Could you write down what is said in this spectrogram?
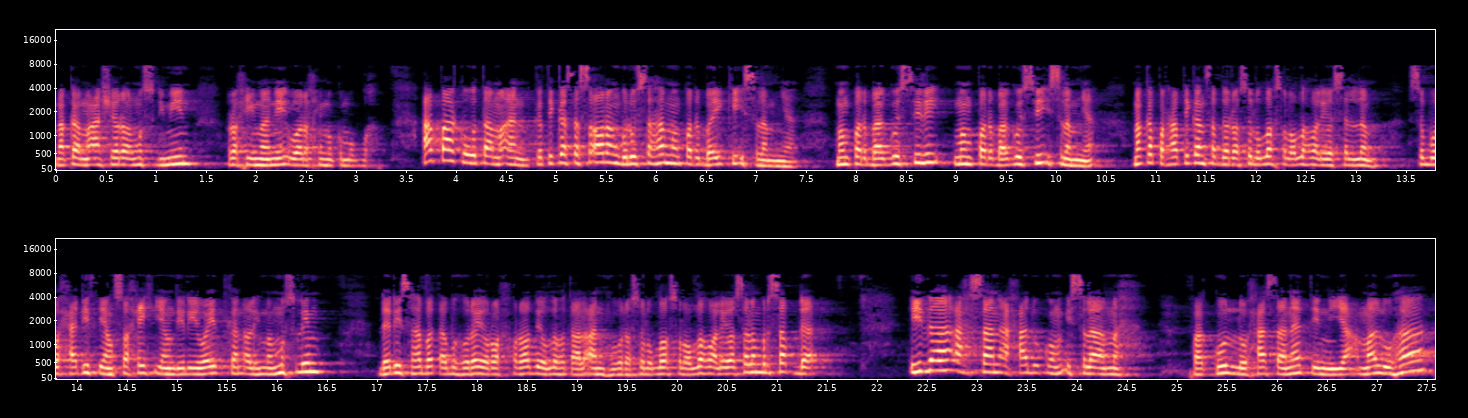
Maka ma'asyiral muslimin rahimani wa rahimakumullah. Apa keutamaan ketika seseorang berusaha memperbaiki Islamnya, memperbagusi memperbagusi Islamnya? Maka perhatikan sabda Rasulullah sallallahu alaihi wasallam, sebuah hadis yang sahih yang diriwayatkan oleh Imam Muslim dari sahabat Abu Hurairah radhiyallahu taala anhu Rasulullah sallallahu alaihi wasallam bersabda Idza ahsan ahadukum islamah fakullu hasanatin ya'maluha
